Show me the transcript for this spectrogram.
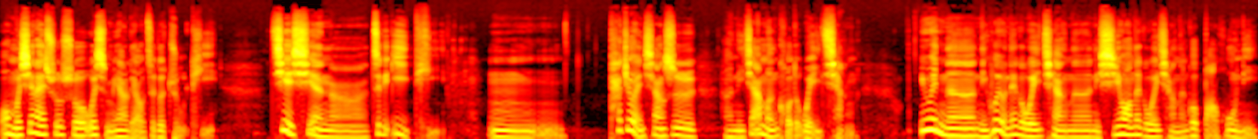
我们先来说说为什么要聊这个主题——界限啊，这个议题。嗯，它就很像是啊，你家门口的围墙。因为呢，你会有那个围墙呢，你希望那个围墙能够保护你，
